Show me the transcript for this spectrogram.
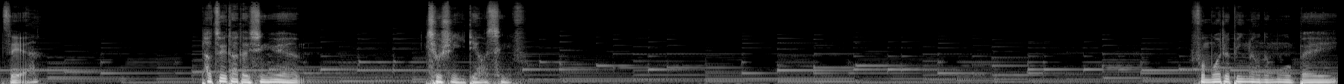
子言，他最大的心愿，就是一定要幸福。”抚摸着冰冷的墓碑，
